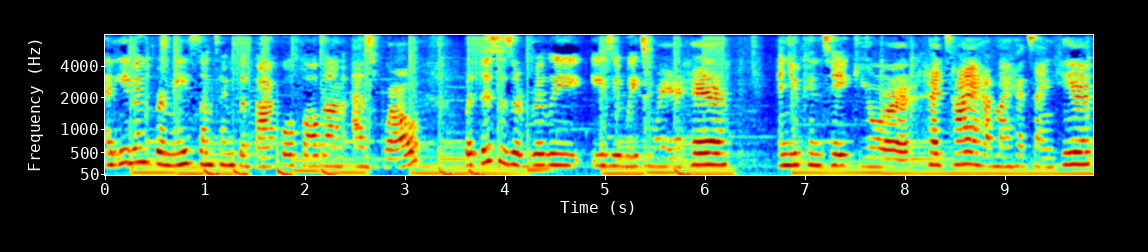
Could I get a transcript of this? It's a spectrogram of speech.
And even for me, sometimes the back will fall down as well. But this is a really easy way to wear your hair. And you can take your head tie. I have my head tie here.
